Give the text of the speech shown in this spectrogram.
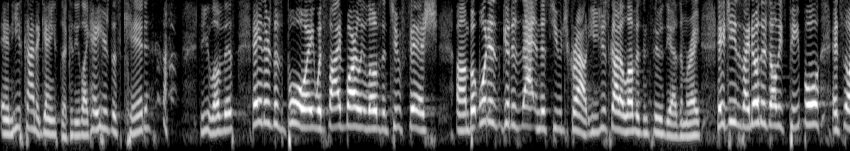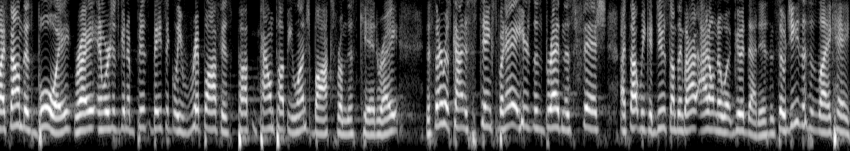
And he's kind of gangsta because he's like, hey, here's this kid. Do you love this? Hey, there's this boy with five barley loaves and two fish. Um, but what is good is that in this huge crowd? You just got to love his enthusiasm, right? Hey, Jesus, I know there's all these people. And so I found this boy, right? And we're just going to basically rip off his pup, pound puppy lunchbox from this kid, right? The thermos kind of stinks, but hey, here's this bread and this fish. I thought we could do something, but I, I don't know what good that is. And so Jesus is like, hey,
